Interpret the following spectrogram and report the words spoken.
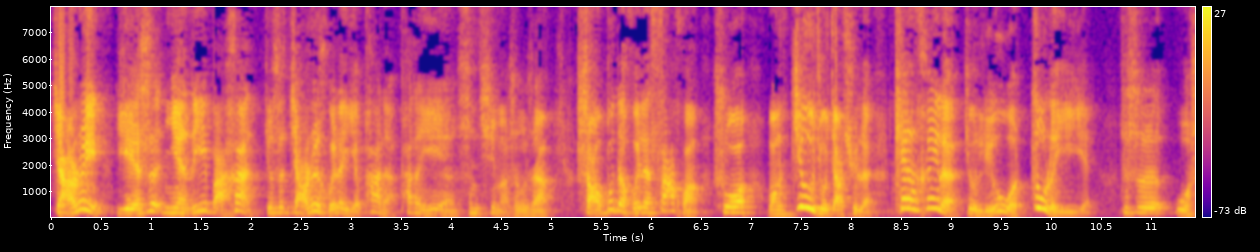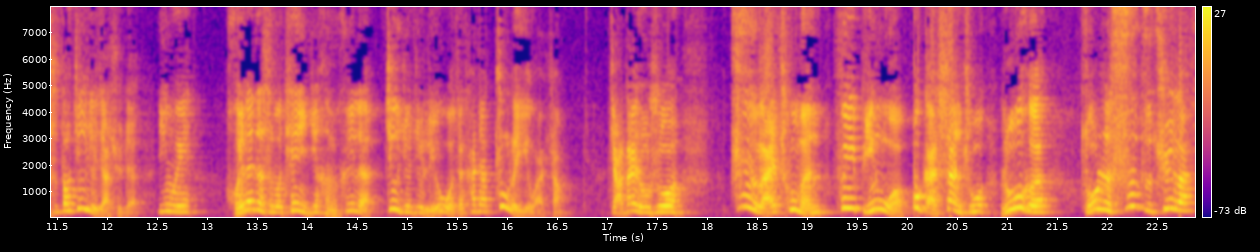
贾瑞也是捻着一把汗，就是贾瑞回来也怕的，怕他爷爷生气嘛，是不是啊？少不得回来撒谎，说往舅舅家去了，天黑了就留我住了一夜。就是我是到舅舅家去的，因为回来的时候天已经很黑了，舅舅就留我在他家住了一晚上。贾代儒说：“自来出门，非禀我不敢擅出，如何？昨日私自去了。”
